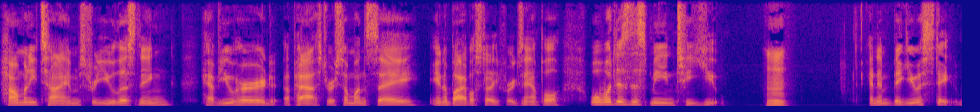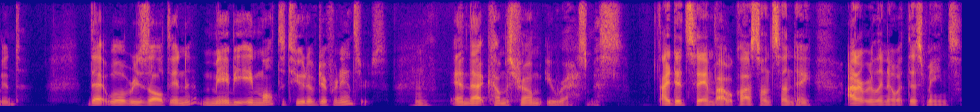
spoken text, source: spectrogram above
how many times for you listening have you heard a pastor or someone say in a Bible study, for example, well, what does this mean to you? Hmm. An ambiguous statement that will result in maybe a multitude of different answers. And that comes from Erasmus. I did say in Bible class on Sunday, I don't really know what this means.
